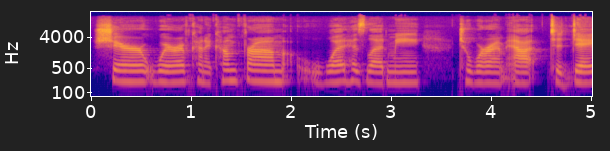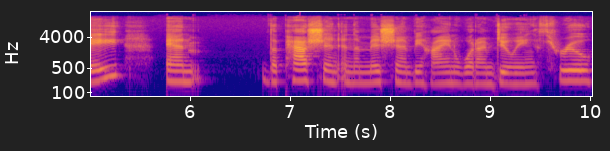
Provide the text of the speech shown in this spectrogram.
share where I've kind of come from, what has led me to where I'm at today, and the passion and the mission behind what I'm doing through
